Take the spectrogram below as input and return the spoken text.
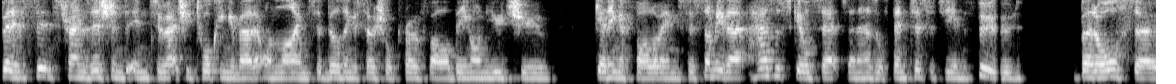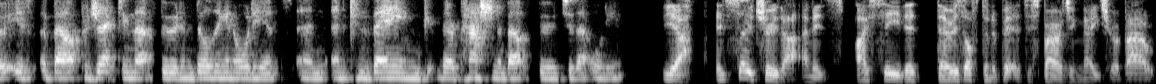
but has since transitioned into actually talking about it online. So building a social profile, being on YouTube, getting a following. So somebody that has the skill sets and has authenticity in the food, but also is about projecting that food and building an audience and, and conveying their passion about food to that audience. Yeah, it's so true that, and it's I see that there is often a bit of disparaging nature about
